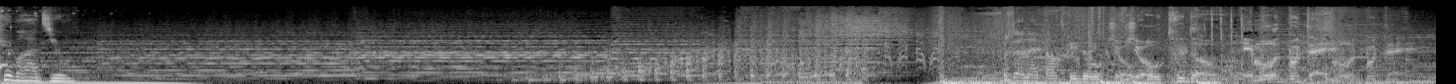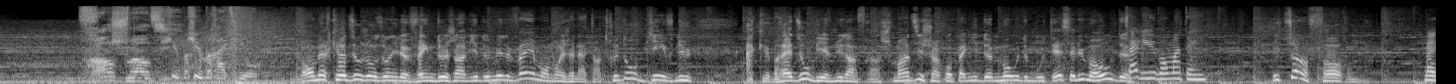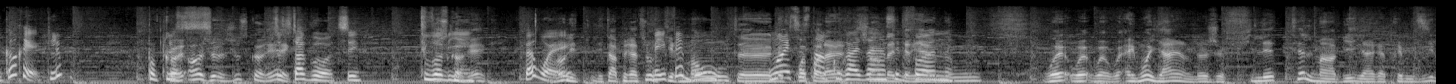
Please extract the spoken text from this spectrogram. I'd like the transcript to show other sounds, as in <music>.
Cube Radio. Jonathan Trudeau. Joe, Trudeau et Maude Boutet. Franchement dit. Cube Radio. Bon mercredi, aujourd'hui on est le 22 janvier 2020. Mon nom est Jonathan Trudeau. Bienvenue à Cube Radio. Bienvenue dans Franchement dit. Je suis en compagnie de Maude Boutet. Salut Maude. Salut, bon matin. Es-tu en forme? Ben correct, là. Pas plus. Ah, je- juste correct. Ça va, tu sais. Tout va Juste bien. correct. Ben ouais. Ah, les, les températures Mais qui remontent. euh, Ouais, le froid ça, polaire encourageant, c'est le fun. nous. Ouais, ouais, ouais. Hey, moi, hier, là, je filais tellement bien hier après-midi.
